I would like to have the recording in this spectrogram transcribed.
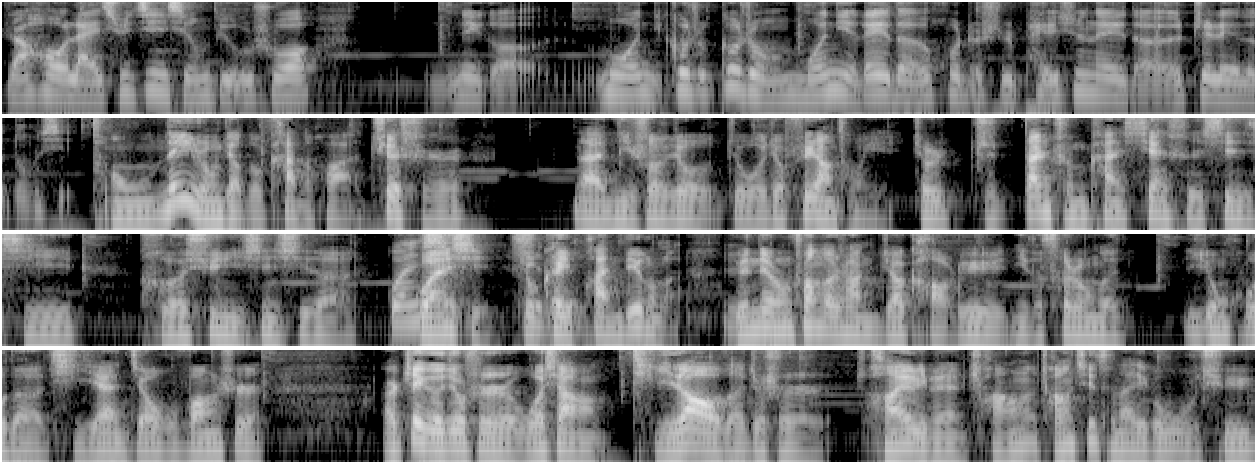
然后来去进行，比如说。那个模拟各种各种模拟类的，或者是培训类的这类的东西，从内容角度看的话，确实，那你说的就就我就非常同意，就是只单纯看现实信息和虚拟信息的关系关系就可以判定了。因为嗯内容创作上，你就要考虑你的侧重的用户的体验、交互方式，而这个就是我想提到的，就是行业里面长长期存在一个误区。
